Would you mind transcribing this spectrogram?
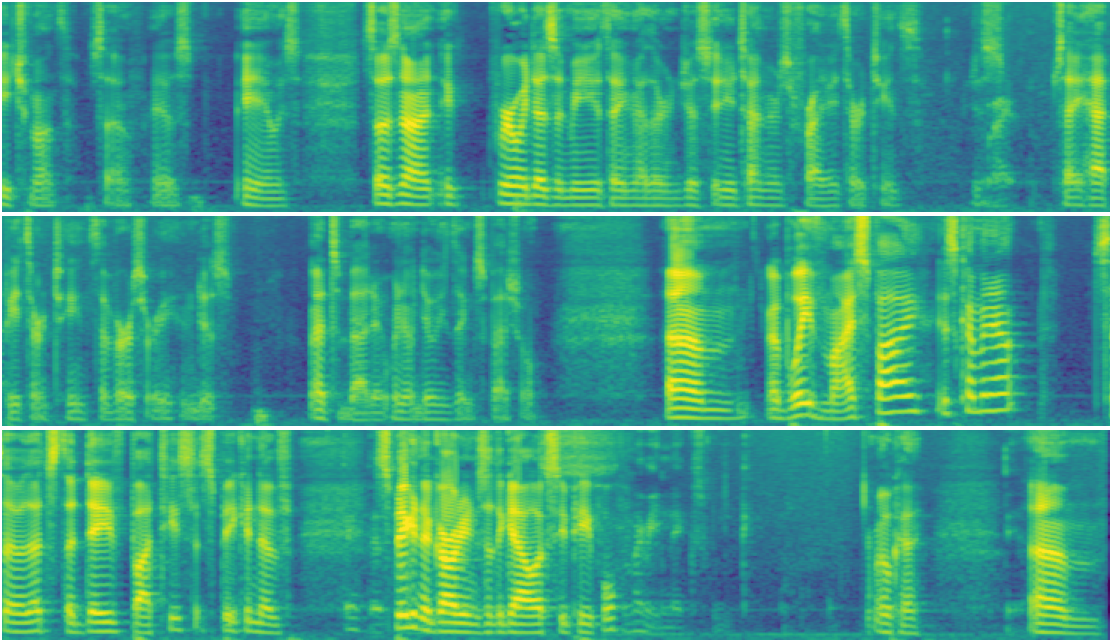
each month. So it was, anyways. So it's not. It really doesn't mean anything other than just anytime there's a Friday thirteenth. Just Right. say happy thirteenth anniversary and just that's about it. We don't do anything special. Um, I believe My Spy is coming out. So that's the Dave Bautista. Speaking of I think that's speaking of Guardians of the Galaxy people. Maybe next week. Okay. Um,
